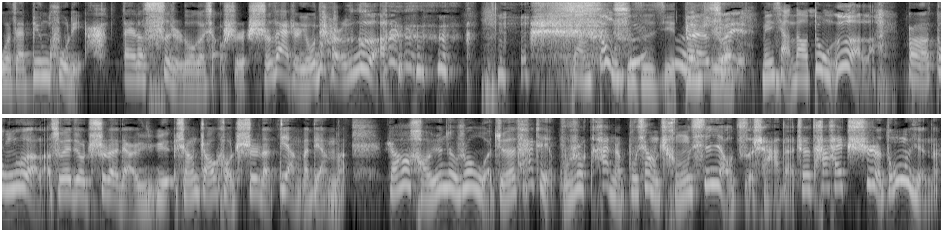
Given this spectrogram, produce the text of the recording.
我在冰库里啊待了四十多个小时，实在是有点饿，想冻死自己，所以没想到冻饿了。”啊，冻饿了，所以就吃了点鱼，想找口吃的垫吧垫吧。然后郝云就说：“我觉得他这也不是看着不像诚心要自杀的，这他还吃着东西呢。”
